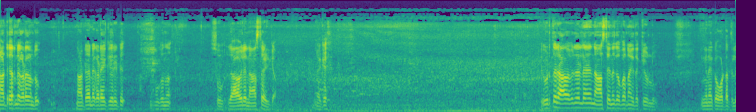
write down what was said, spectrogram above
നാട്ടുകാരന്റെ കട കണ്ടു. നാട്ടുകാരന്റെ കടയിൽ കയറിയിട്ട് നമുക്കൊന്ന് സു രാവിലെ നാസ്ത കഴിക്കാം. ഓക്കെ ഇവിടുത്തെ രാവിലെ നാസ്ത എന്നൊക്കെ പറഞ്ഞാൽ ഇതൊക്കെ ഉള്ളൂ ഇങ്ങനെയൊക്കെ ഓട്ടത്തിൽ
